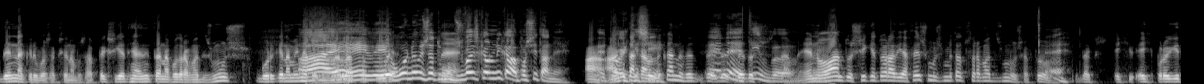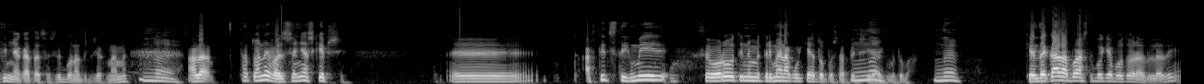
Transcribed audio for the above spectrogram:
Δεν είναι ακριβώς αξένα πώ θα παίξει, γιατί αν ήταν από τραυματισμούς μπορεί και να μην έπαιζε. Ε, ε, εγώ νόμιζα ότι ναι. τους βάζεις κανονικά όπω ήταν. Α, ε, αν ήταν κανονικά, δεν, ε, ναι, δεν το συζητάμε. Εννοώ αν τους είχε τώρα διαθέσιμους μετά τους τραυματισμούς. Αυτό. Ε. Εντάξει, έχει, έχει προηγηθεί μια κατάσταση, δεν μπορούμε να την ξεχνάμε. Ναι. Αλλά θα τον έβαζε σε μια σκέψη. Ε, αυτή τη στιγμή θεωρώ ότι είναι μετρημένα κουκιά το πώς θα παίξει ναι. με τον ναι. Και ενδεκάδα μπορώ να την πω και από τώρα δηλαδή.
